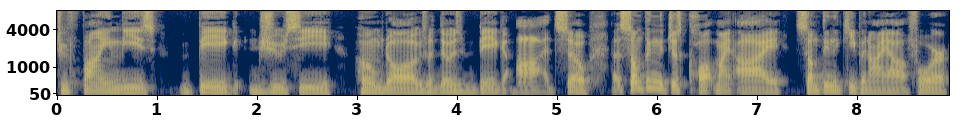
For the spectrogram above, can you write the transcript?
to find these big, juicy home dogs with those big odds. So, uh, something that just caught my eye, something to keep an eye out for.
